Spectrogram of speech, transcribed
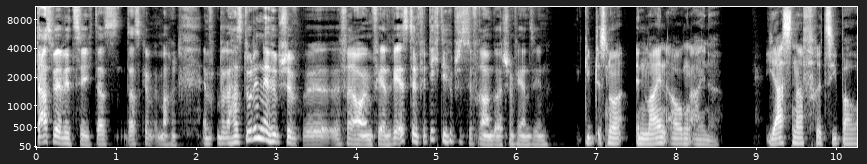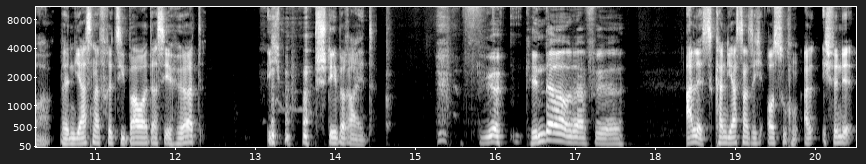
Das wäre witzig, das, das können wir machen. Äh, hast du denn eine hübsche äh, Frau im Fernsehen? Wer ist denn für dich die hübscheste Frau im deutschen Fernsehen? Gibt es nur in meinen Augen eine. Jasna Fritzi Bauer. Wenn Jasna Fritzi Bauer das hier hört, ich stehe bereit. Für Kinder oder für alles kann Jasna sich aussuchen. Ich finde,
